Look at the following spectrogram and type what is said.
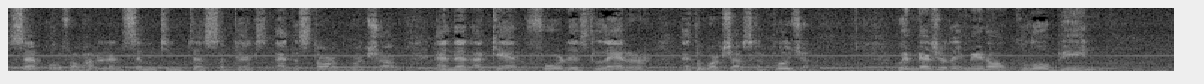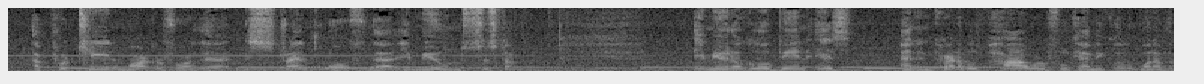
sample from 117 test subjects at the start of the workshop and then again four days later at the workshop's conclusion. We measured the immunoglobulin, a protein marker for the strength of the immune system. Immunoglobulin is an incredible powerful chemical, one of the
